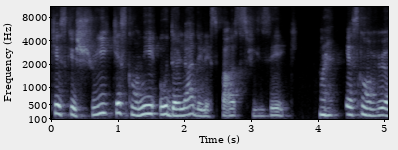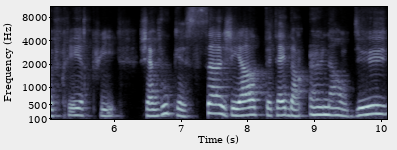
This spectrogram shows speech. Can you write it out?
Qu'est-ce que je suis? Qu'est-ce qu'on est au-delà de l'espace physique? Qu'est-ce qu'on veut offrir? Puis j'avoue que ça, j'ai hâte peut-être dans un an ou deux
